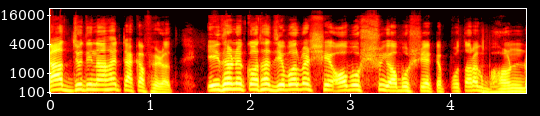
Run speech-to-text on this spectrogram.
কাজ যদি না হয়, টাকা ফেরত। এই ধরনের কথা যে বলবে, সে অবশ্যই অবশ্যই একটা প্রতারক ভণ্ড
